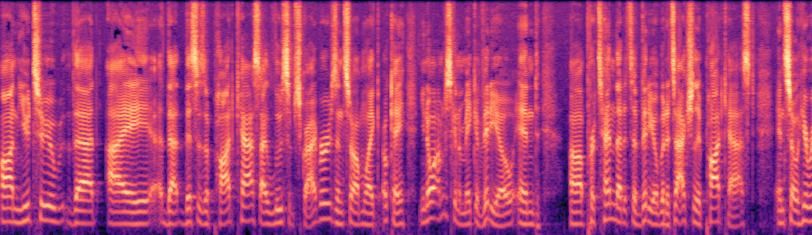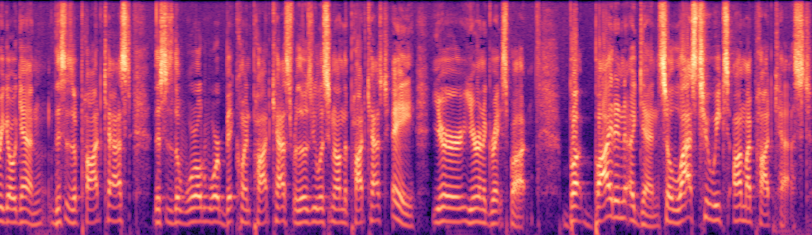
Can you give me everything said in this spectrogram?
on YouTube that I that this is a podcast, I lose subscribers, and so I'm like, okay, you know what? I'm just going to make a video and uh, pretend that it's a video, but it's actually a podcast. And so here we go again. This is a podcast. This is the World War Bitcoin podcast. For those of you listening on the podcast, hey, you're you're in a great spot. But Biden again. So last two weeks on my podcast.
